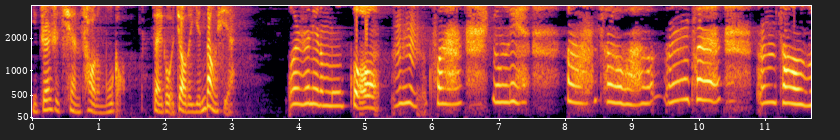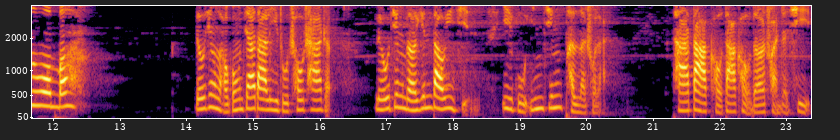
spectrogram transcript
你真是欠操的母狗！再给我叫的淫荡些！我是你的母狗，嗯，快用力啊，操啊，嗯，快，嗯，操死我吧！刘静老公加大力度抽插着，刘静的阴道一紧，一股阴精喷了出来。她大口大口的喘着气，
